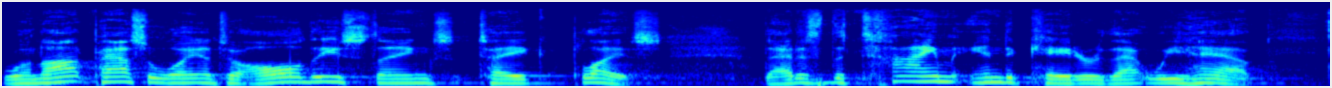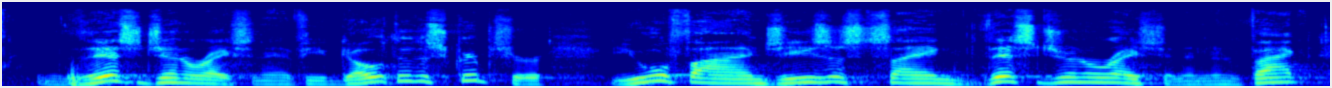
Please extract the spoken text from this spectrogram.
will not pass away until all these things take place. That is the time indicator that we have. This generation, and if you go through the scripture, you will find Jesus saying this generation. And in fact,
